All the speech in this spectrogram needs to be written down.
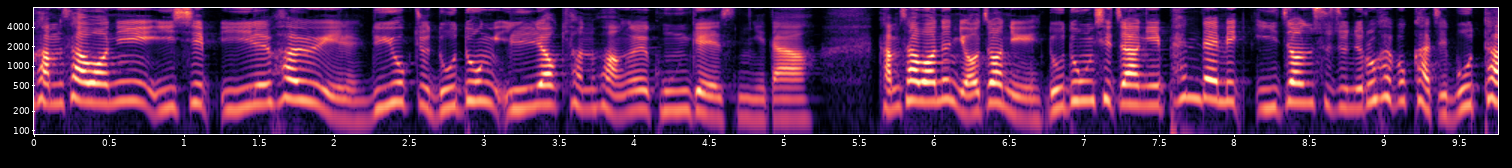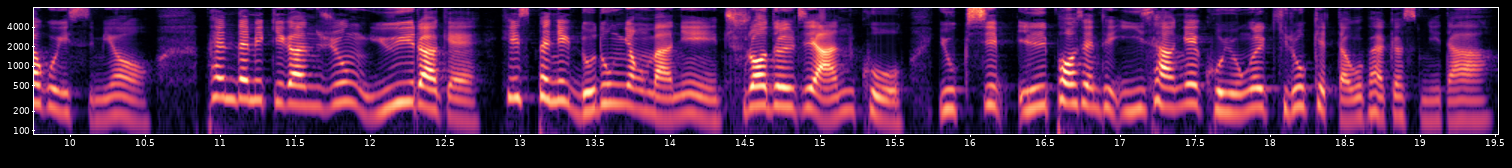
감사원이 22일 화요일 뉴욕주 노동 인력 현황을 공개했습니다. 감사원은 여전히 노동시장이 팬데믹 이전 수준으로 회복하지 못하고 있으며 팬데믹 기간 중 유일하게 히스패닉 노동력만이 줄어들지 않고 61% 이상의 고용을 기록했다고 밝혔습니다.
